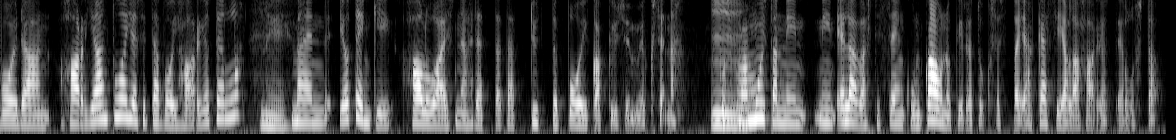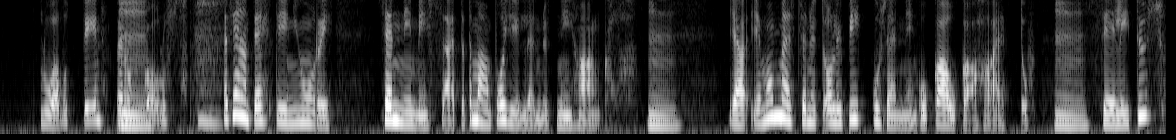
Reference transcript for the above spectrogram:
voidaan harjaantua ja sitä voi harjoitella. Niin. Mä en jotenkin haluaisi nähdä tätä tyttö-poika-kysymyksenä, mm. koska mä muistan niin, niin elävästi sen, kun kaunokirjoituksesta ja käsialaharjoittelusta luovuttiin peruskoulussa. Mm. Ja sehän tehtiin juuri sen nimissä, että tämä on pojille nyt niin hankalaa. Mm. Ja, ja mun mielestä se nyt oli pikkusen niin kuin kaukaa haettu mm. selitys.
